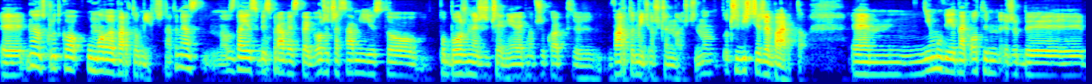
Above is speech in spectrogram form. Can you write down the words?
E, Mówiąc krótko, umowę warto mieć. Natomiast no, zdaję sobie sprawę z tego, że czasami jest to pobożne życzenie, jak na przykład warto mieć oszczędności. No, oczywiście, że warto. Nie mówię jednak o tym, żeby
